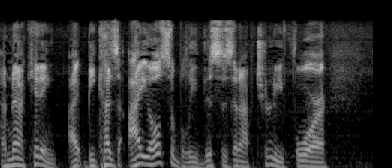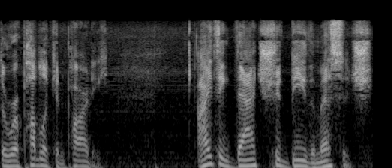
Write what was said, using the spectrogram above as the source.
I'm not kidding I, because I also believe this is an opportunity for the Republican Party. I think that should be the message,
